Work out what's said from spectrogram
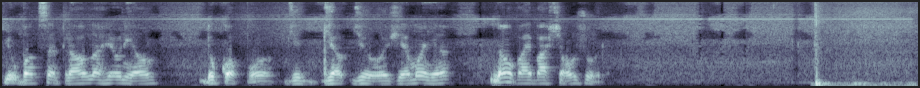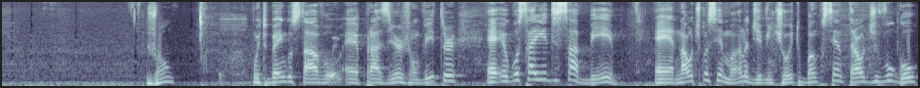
que o Banco Central, na reunião do Copom de, de, de hoje e amanhã não vai baixar o juro. João? Muito bem, Gustavo. É prazer, João Vitor. É, eu gostaria de saber, é, na última semana, dia 28, o Banco Central divulgou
